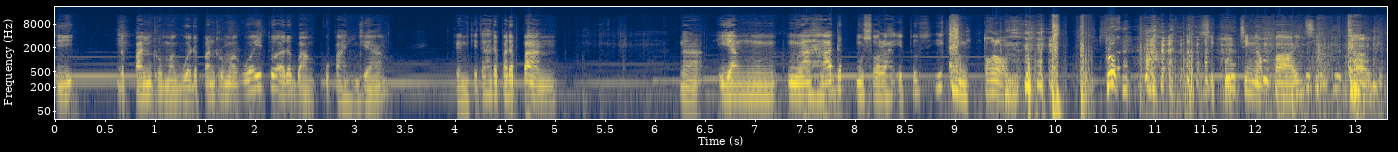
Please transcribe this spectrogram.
di depan rumah gue. Depan rumah gue itu ada bangku panjang dan kita ada pada depan. Nah, yang ngadep musola itu si kontol. Blok. si kucing ngapain sih? Kaget.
